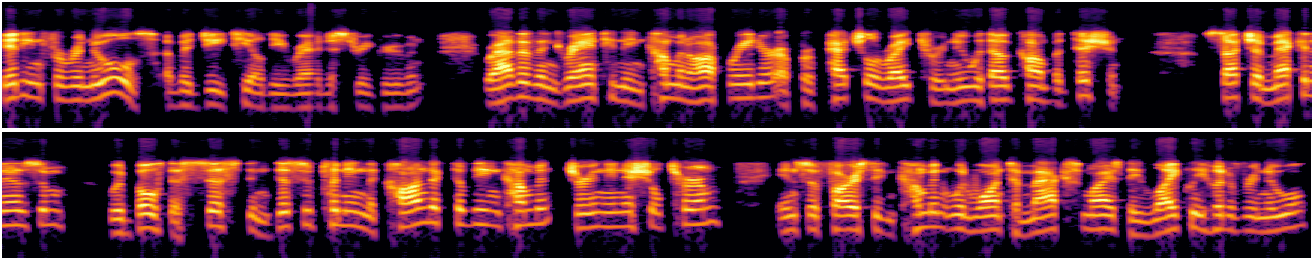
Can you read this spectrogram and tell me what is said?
bidding for renewals of a GTLD registry agreement rather than granting the incumbent operator a perpetual right to renew without competition. Such a mechanism would both assist in disciplining the conduct of the incumbent during the initial term, insofar as the incumbent would want to maximize the likelihood of renewal,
